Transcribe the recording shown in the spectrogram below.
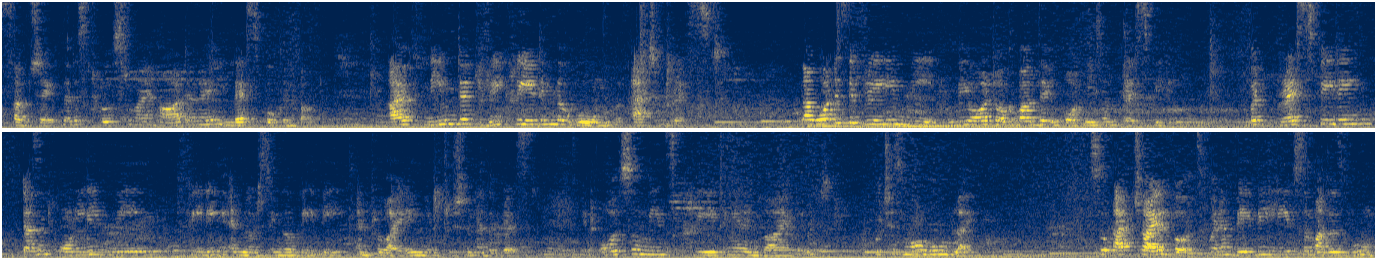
subject that is close to my heart and very less spoken about. I've named it Recreating the Womb at Breast. Now, what does it really mean? We all talk about the importance of breastfeeding. But breastfeeding doesn't only mean feeding and nursing a baby and providing nutrition at the breast. It also means creating an environment which is more womb like. So, at childbirth, when a baby leaves a mother's womb,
